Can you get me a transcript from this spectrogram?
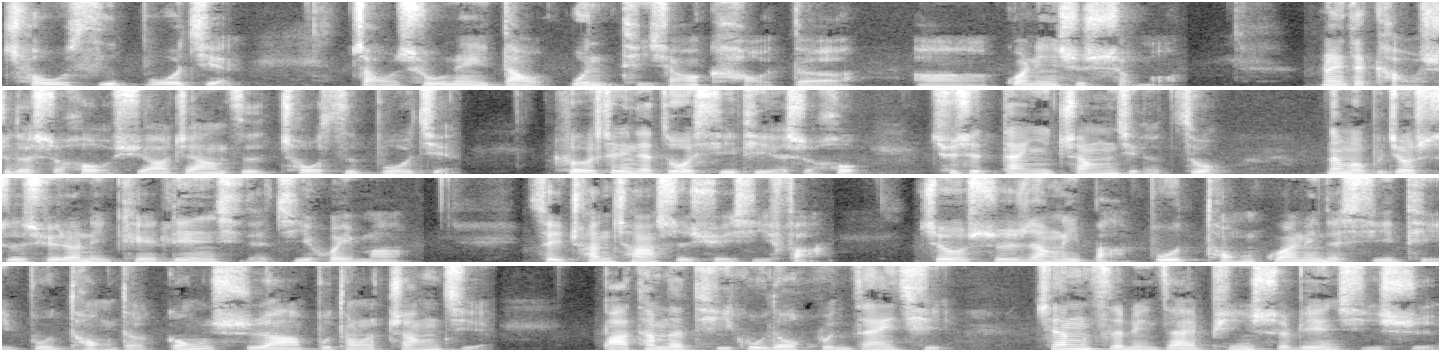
抽丝剥茧。找出那一道问题想要考的啊、呃、观念是什么？那你在考试的时候需要这样子抽丝剥茧，可是你在做习题的时候却是单一章节的做，那么不就失去了你可以练习的机会吗？所以穿插式学习法就是让你把不同观念的习题、不同的公式啊、不同的章节，把他们的题库都混在一起，这样子你在平时练习时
